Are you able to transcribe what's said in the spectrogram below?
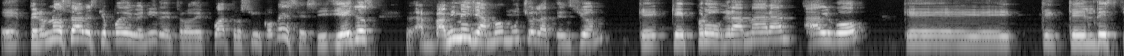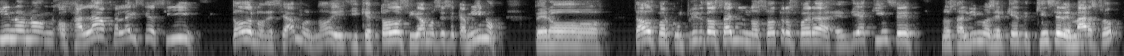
eh, pero no sabes qué puede venir dentro de cuatro o cinco meses. Y, ellos, a, mí me llamó mucho la atención que, que programaran algo que, que, que, el destino no, ojalá, ojalá y sea así, todos lo deseamos, ¿no? Y, y que todos sigamos ese camino, pero estamos por cumplir dos años, nosotros fuera el día 15 nos salimos el 15 de marzo,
